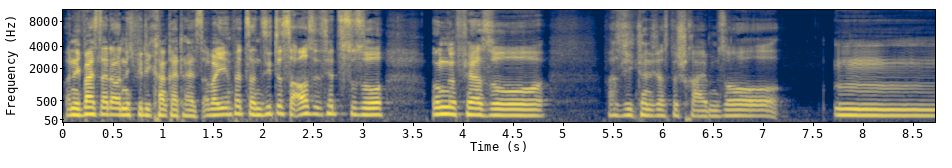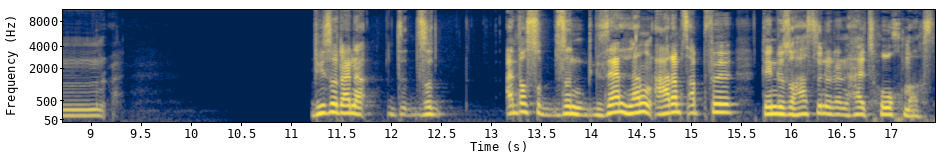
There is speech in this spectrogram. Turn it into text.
Und ich weiß leider auch nicht, wie die Krankheit heißt. Aber jedenfalls, dann sieht es so aus, als hättest du so ungefähr so, was, wie kann ich das beschreiben? So, mh, mm, wie so deine, so einfach so, so einen sehr langen Adamsapfel, den du so hast, wenn du deinen Hals hochmachst.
